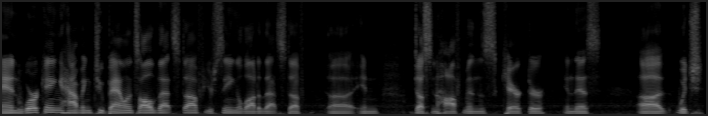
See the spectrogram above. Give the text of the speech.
and working, having to balance all of that stuff. You're seeing a lot of that stuff uh, in Dustin Hoffman's character in this, uh, which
